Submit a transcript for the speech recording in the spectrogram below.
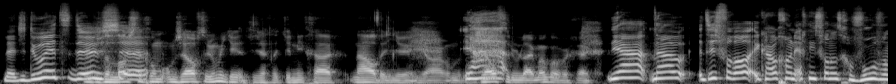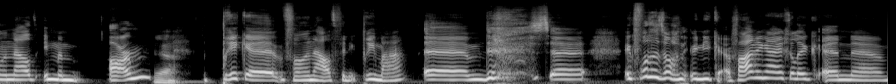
let's do it. Dus, het is dan lastig uh, om, om zelf te doen, want je, je zegt dat je niet graag naalden in je, in je arm. Om het ja, zelf te doen lijkt me ook wel weer gek. Ja, nou, het is vooral, ik hou gewoon echt niet van het gevoel van een naald in mijn arm. Ja. prikken van een naald vind ik prima. Ehm, dus eh, ik vond het wel een unieke ervaring eigenlijk. En ehm,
